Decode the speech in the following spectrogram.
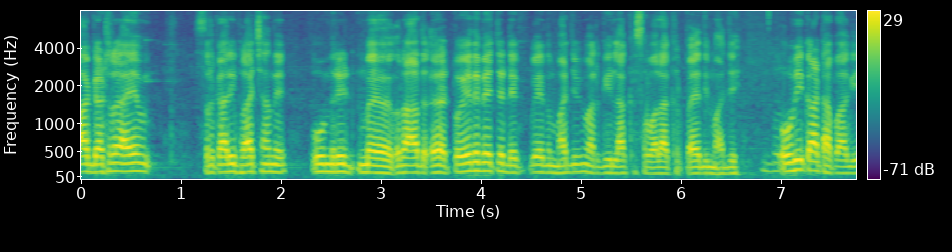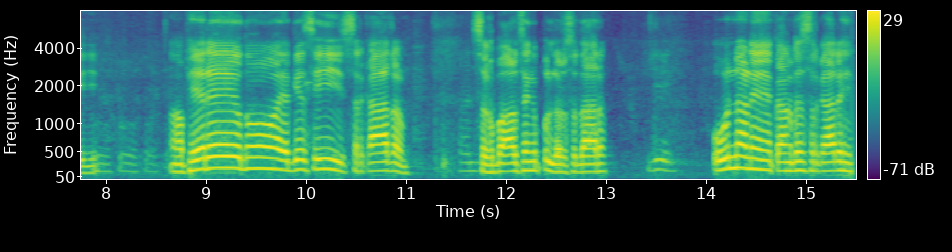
ਆ ਗਠਰ ਆਏ ਸਰਕਾਰੀ ਫਲਾਸ਼ਾਂ ਦੇ, ਉਹ ਮੇਰੀ ਰਾਤ ਟੋਏ ਦੇ ਵਿੱਚ ਡਿੱਗ ਪਏ ਮੱਝ ਵੀ ਮਰ ਗਈ, ਲੱਖ ਸਵਾ ਲੱਖ ਰੁਪਏ ਦੀ ਮੱਝ ਉਹ ਵੀ ਘਾਟਾ ਪਾ ਗਈ ਜੀ। ਹਾਂ, ਫਿਰ ਉਦੋਂ ਅੱਗੇ ਸੀ ਸਰਕਾਰ ਸੁਖਪਾਲ ਸਿੰਘ ਭੁੱਲਰ ਸਰਦਾਰ। ਜੀ। ਉਹਨਾਂ ਨੇ ਕਾਂਗਰਸ ਸਰਕਾਰ ਇਹ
